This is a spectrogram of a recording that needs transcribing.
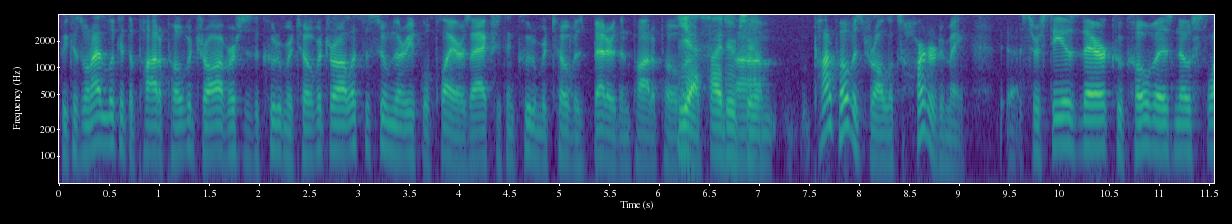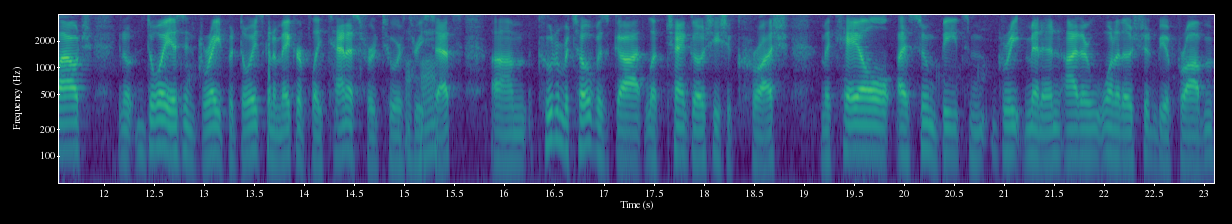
because when I look at the Potapova draw versus the Kudermetova draw, let's assume they're equal players. I actually think Kudermetova is better than Potapova. Yes, I do too. Um, Potapova's draw looks harder to me. Uh, there. Kukova is no slouch. You know, Doi isn't great, but Doi's going to make her play tennis for two or 3 uh-huh. sets. Um, Kudermetova's got Lepchenko, she should crush. McHale, I assume, beats Greet Minnen. Either one of those shouldn't be a problem.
